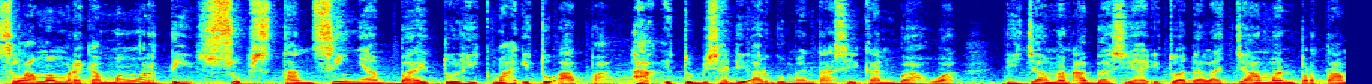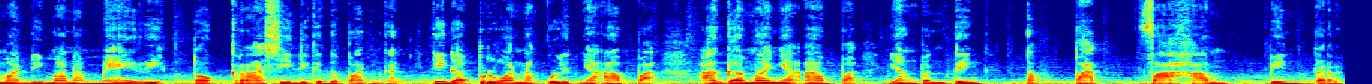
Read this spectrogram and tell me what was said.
Selama mereka mengerti substansinya Baitul Hikmah itu apa, hak itu bisa diargumentasikan bahwa di zaman Abbasiyah itu adalah zaman pertama di mana meritokrasi dikedepankan. Tidak perlu warna kulitnya apa, agamanya apa, yang penting tepat, faham, pinter,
